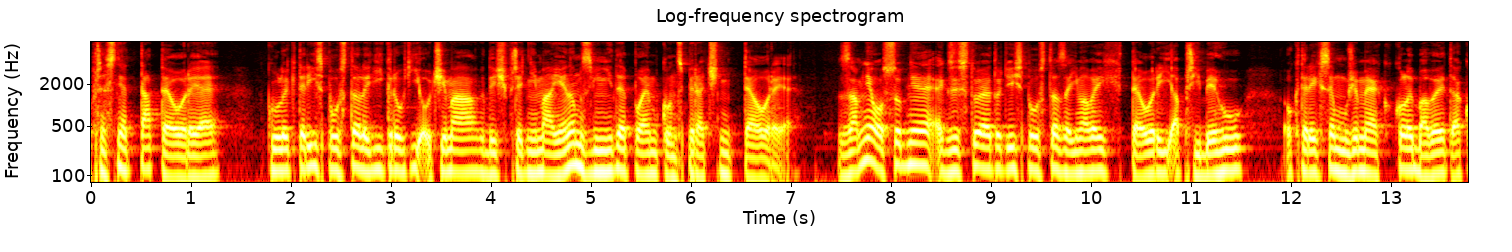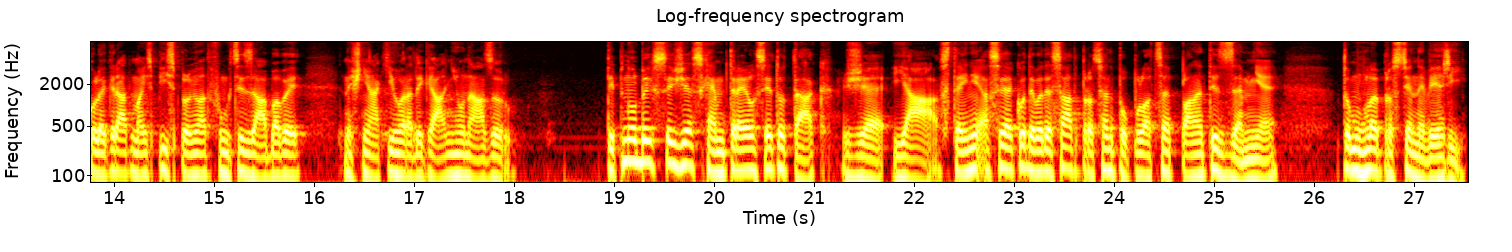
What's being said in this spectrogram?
přesně ta teorie, kvůli který spousta lidí kroutí očima, když před nima jenom zmíníte pojem konspirační teorie. Za mě osobně existuje totiž spousta zajímavých teorií a příběhů, o kterých se můžeme jakkoliv bavit a kolikrát mají spíš splňovat funkci zábavy než nějakého radikálního názoru. Typnul bych si, že s chemtrails je to tak, že já, stejně asi jako 90% populace planety Země, tomuhle prostě nevěří.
